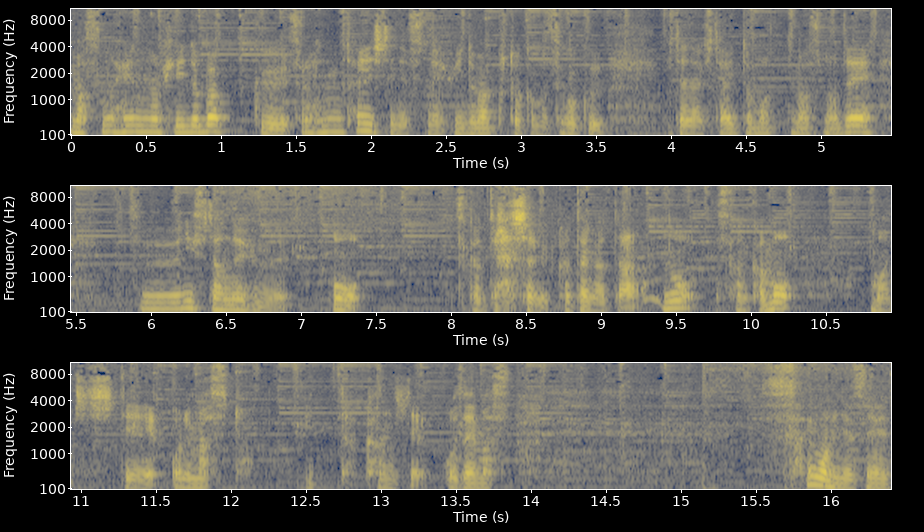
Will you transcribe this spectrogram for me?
まあ、その辺のフィードバックその辺に対してですねフィードバックとかもすごくいただきたいと思ってますので普通にスタンド FM を使ってらっしゃる方々の参加もお待ちしておりますといった感じでございます。最後にですね、えっ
